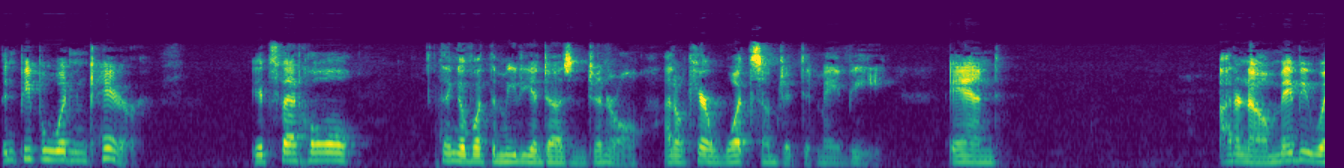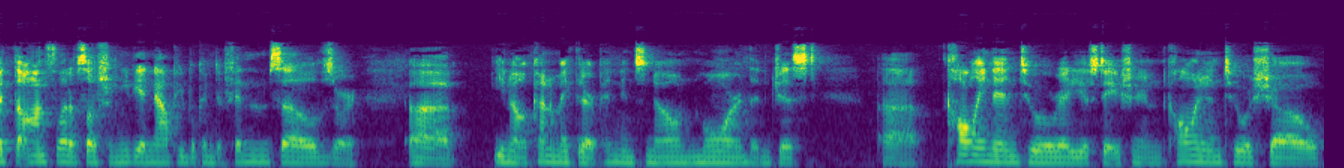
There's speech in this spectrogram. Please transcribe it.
then people wouldn't care. It's that whole thing of what the media does in general. I don't care what subject it may be. And I don't know, maybe with the onslaught of social media now people can defend themselves or uh, you know, kind of make their opinions known more than just uh, calling into a radio station, calling into a show,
